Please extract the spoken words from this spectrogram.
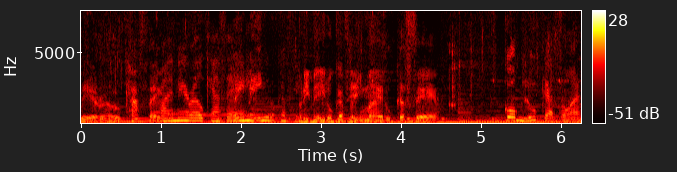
Primeiro Café. Primeiro Café. Primeiro café. Primeiro café. Primeiro Café. Com Lucas Van.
